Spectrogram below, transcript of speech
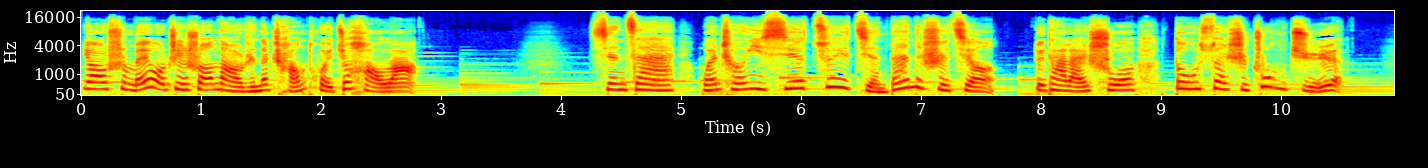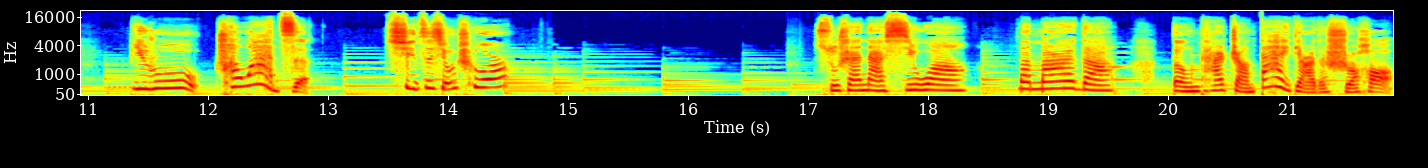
要是没有这双恼人的长腿就好了。现在完成一些最简单的事情，对她来说都算是壮举，比如穿袜子、骑自行车。苏珊娜希望。慢慢的，等他长大一点的时候，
